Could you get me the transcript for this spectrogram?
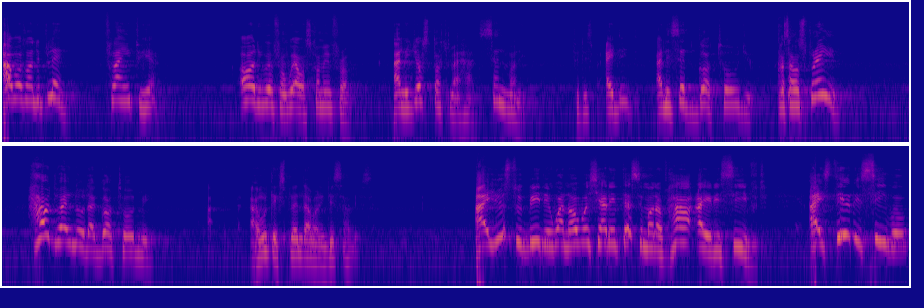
I was on the plane, flying to here, all the way from where I was coming from. And it just touched my heart. Send money to this. I did. And he said, God told you. Because I was praying. How do I know that God told me? I, I won't explain that one in this service. I used to be the one always sharing testimony of how I received. I still receive. Oh.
